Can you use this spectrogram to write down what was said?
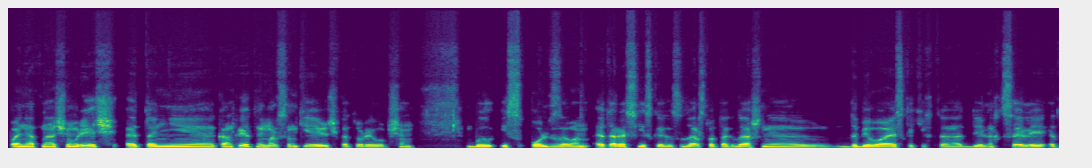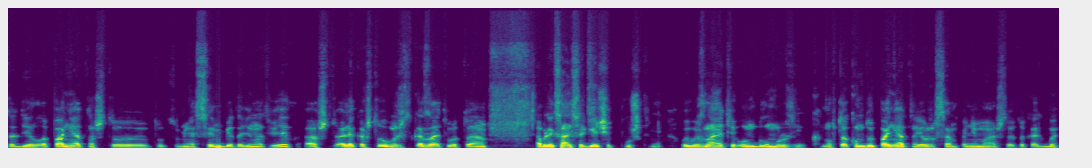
понятно, о чем речь. Это не конкретный Марцинкевич, который, в общем, был использован. Это российское государство тогдашнее, добиваясь каких-то отдельных целей, это делало. Понятно, что тут у меня 7 бед, один ответ. А что, Олег, а что вы можете сказать вот о, об Александре Сергеевиче Пушкине? Ой, вы знаете, он был мурзилка. Ну, в таком духе понятно, я уже сам понимаю, что это как бы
